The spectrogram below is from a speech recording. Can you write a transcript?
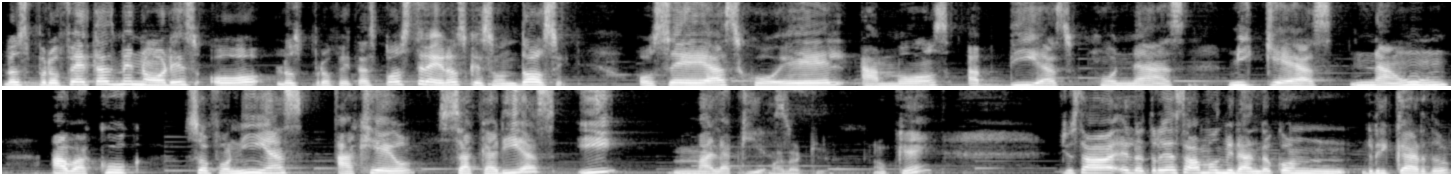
Los profetas menores o los profetas postreros, que son doce. Oseas, Joel, Amós, Abdías, Jonás, Miqueas, Naún, Habacuc, Sofonías, Ageo, Zacarías y Malaquías. Malaquías. ¿Ok? Yo estaba, el otro día estábamos mirando con Ricardo,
